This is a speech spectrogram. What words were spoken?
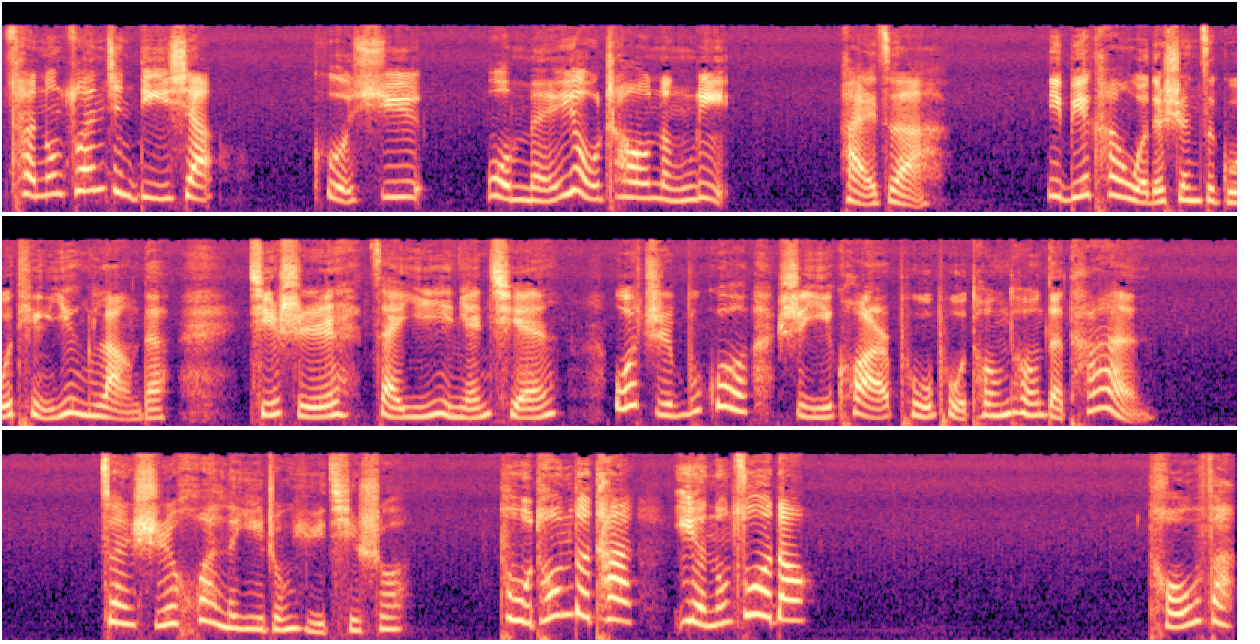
才能钻进地下，可惜我没有超能力。孩子啊，你别看我的身子骨挺硬朗的，其实，在一亿年前，我只不过是一块普普通通的碳。钻石换了一种语气说：“普通的碳也能做到？”头发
